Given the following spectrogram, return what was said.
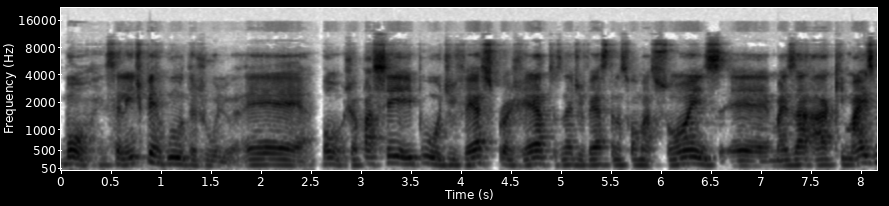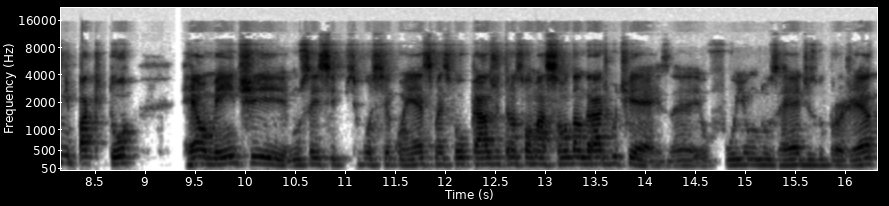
Bom, excelente pergunta, Júlio. É, bom, já passei aí por diversos projetos, né, diversas transformações, é, mas a, a, que mais me impactou realmente, não sei se, se você conhece, mas foi o caso de transformação da Andrade Gutierrez, né? Eu fui um dos heads do projeto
